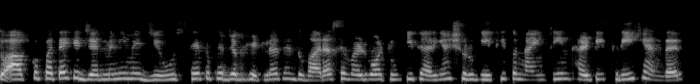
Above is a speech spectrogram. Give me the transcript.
तो आपको पता है कि जर्मनी में ज्यूज थे तो फिर जब हिटलर ने दोबारा से वर्ल्ड वॉर टू की तैयारियाँ शुरू की थी तो 1933 के अंदर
